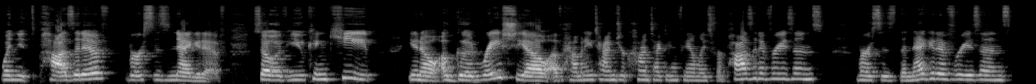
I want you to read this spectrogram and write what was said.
when it's positive versus negative. So if you can keep you know a good ratio of how many times you're contacting families for positive reasons versus the negative reasons.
